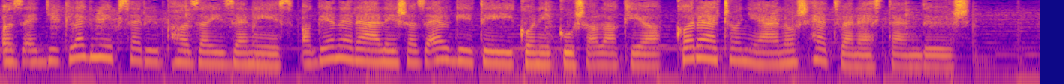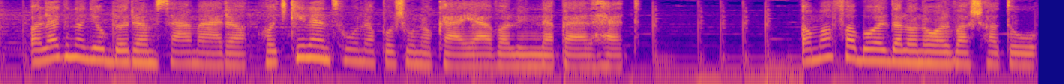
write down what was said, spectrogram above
Az egyik legnépszerűbb hazai zenész, a generál és az LGT ikonikus alakja, Karácsony János 70 esztendős. A legnagyobb öröm számára, hogy 9 hónapos unokájával ünnepelhet. A MAFA oldalon olvasható,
